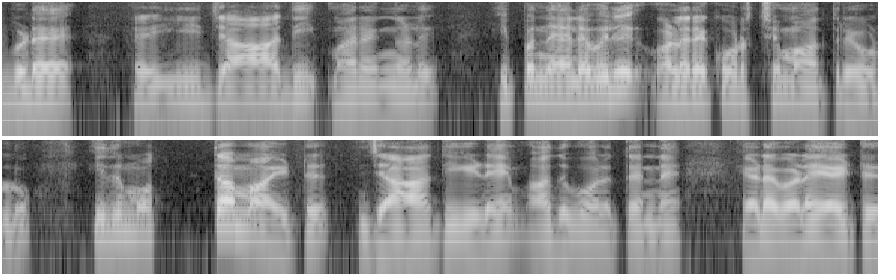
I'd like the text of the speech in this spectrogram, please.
ഇവിടെ ഈ ജാതി മരങ്ങൾ ഇപ്പം നിലവിൽ വളരെ കുറച്ച് മാത്രമേ ഉള്ളൂ. ഇത് മൊത്തമായിട്ട് ജാതിയുടെയും അതുപോലെ തന്നെ ഇടവേളയായിട്ട്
